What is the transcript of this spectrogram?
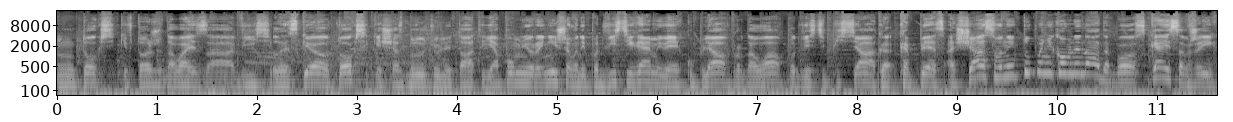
м, токсиків теж давай за 8. Let's go, токсики зараз будуть улітати. Я пам'ятаю раніше вони по 200 гемів, я їх купляв, продавав по 250. К- Капець. А зараз вони тупо нікому не треба, бо з кейса вже їх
